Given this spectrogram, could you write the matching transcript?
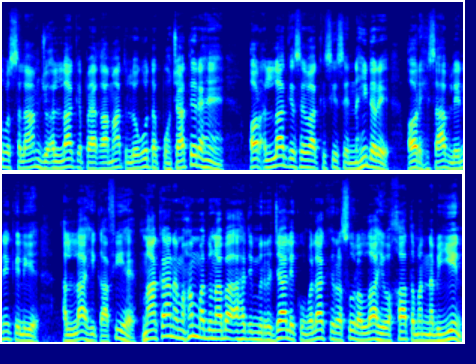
वसलाम जो अल्लाह के पैगाम लोगों तक पहुँचाते रहे हैं और अल्लाह के सिवा किसी से नहीं डरे और हिसाब लेने के लिए अल्लाह ही काफ़ी है माकान महमद नबा अहद मिर्जालकुम वला के रसूल अल्लाह व ख़ातमनबीन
